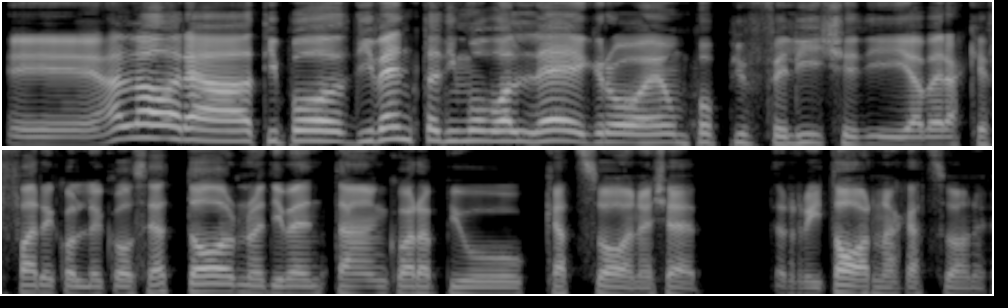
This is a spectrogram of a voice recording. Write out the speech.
e allora, tipo, diventa di nuovo allegro, è un po' più felice di avere a che fare con le cose attorno e diventa ancora più cazzone, cioè ritorna cazzone.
